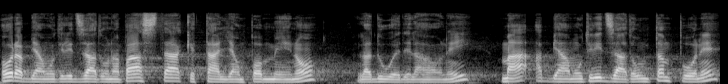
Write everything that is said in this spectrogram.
Ora abbiamo utilizzato una pasta che taglia un po' meno, la 2 della Honey, ma abbiamo utilizzato un tampone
